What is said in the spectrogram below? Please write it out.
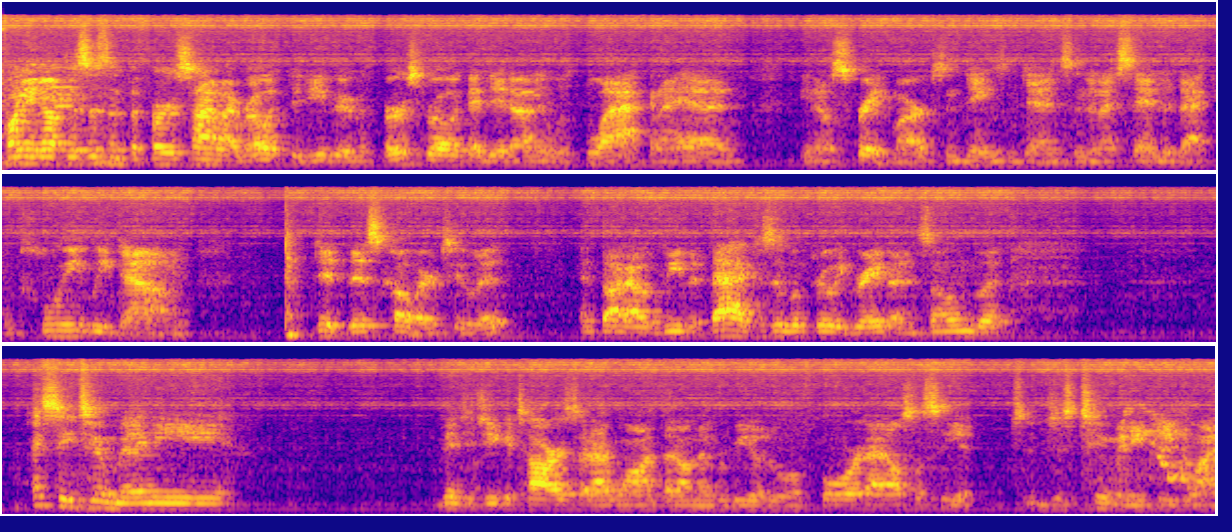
Funny enough, this isn't the first time I reliced it either. The first relic I did on it was black, and I had, you know, scrape marks and dings and dents, and then I sanded that completely down, did this color to it, and thought I would leave it that because it looked really great on its own, but I see too many vintagey guitars that I want that I'll never be able to afford. I also see it just too many people on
